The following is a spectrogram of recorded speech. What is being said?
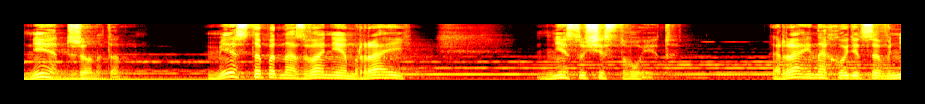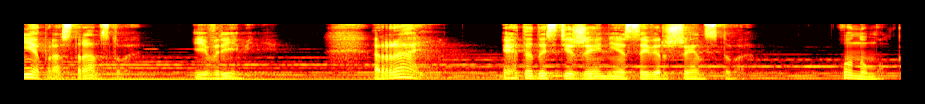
«Нет, Джонатан. Место под названием рай не существует. Рай находится вне пространства и времени. Рай — это достижение совершенства». Он умолк.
